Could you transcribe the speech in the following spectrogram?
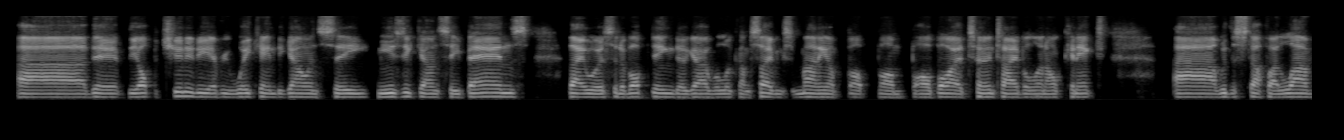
uh, their the opportunity every weekend to go and see music, go and see bands. They were sort of opting to go, well, look, I'm saving some money. I'll, I'll, I'll buy a turntable and I'll connect uh, with the stuff I love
